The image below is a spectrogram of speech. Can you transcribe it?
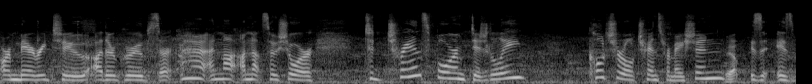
are married to, other groups are, eh, I'm, not, I'm not so sure. To transform digitally, cultural transformation yep. is, is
